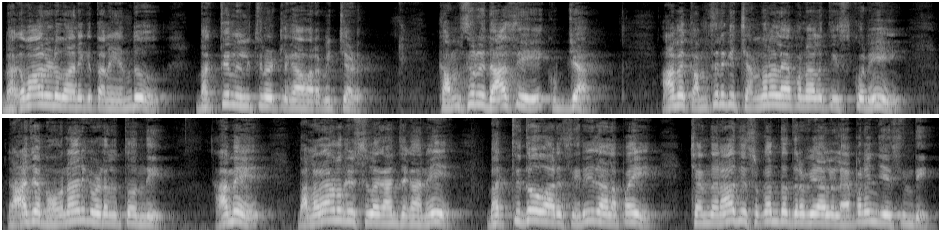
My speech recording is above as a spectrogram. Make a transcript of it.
భగవానుడు వానికి తన ఎందు భక్తి నిలిచినట్లుగా వరమిచ్చాడు. కంసుని దాసి కుబ్జ. ఆమె కంసునికి చందన లేపనాలు తీసుకొని రాజభవనానికి వెడలుతోంది. ఆమె బలరామకృష్ణులగాంచగానే భక్తితో వారి శరీరాలపై చందనాది సుగంధ ద్రవ్యాలు లేపనం చేసింది.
